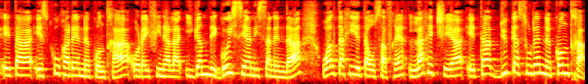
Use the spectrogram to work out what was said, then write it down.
eta eskuraren kontra. Horai finala igande goizean izanen da Waltari eta Osafren larretxea eta dukazuren kontra.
